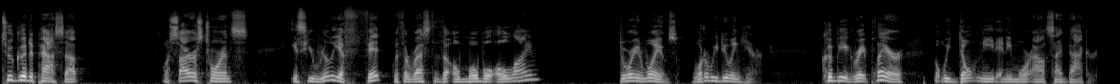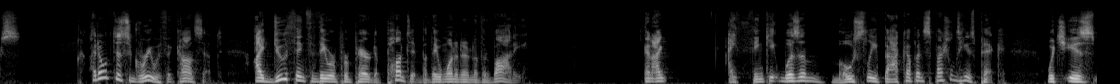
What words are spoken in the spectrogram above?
too good to pass up. O'Cyrus Torrence, is he really a fit with the rest of the mobile O line? Dorian Williams, what are we doing here? Could be a great player, but we don't need any more outside backers. I don't disagree with the concept. I do think that they were prepared to punt it, but they wanted another body. And I I think it was a mostly backup and special teams pick, which is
